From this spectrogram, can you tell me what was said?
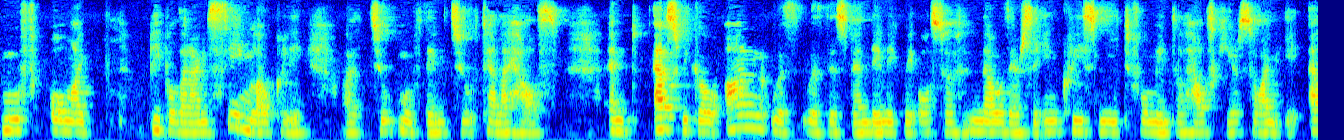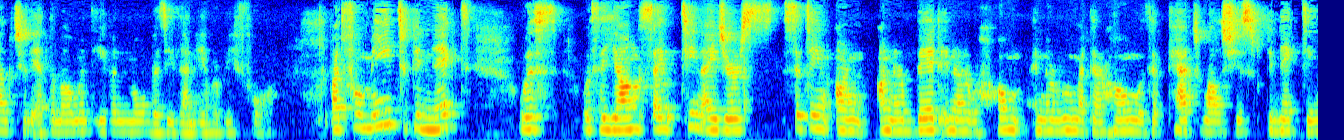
move all my people that I'm seeing locally uh, to move them to telehealth. And as we go on with, with this pandemic, we also know there's an increased need for mental health care. So I'm actually at the moment even more busy than ever before. But for me to connect with with a young say teenager sitting on on her bed in her home in a room at her home with her cat while she's connecting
